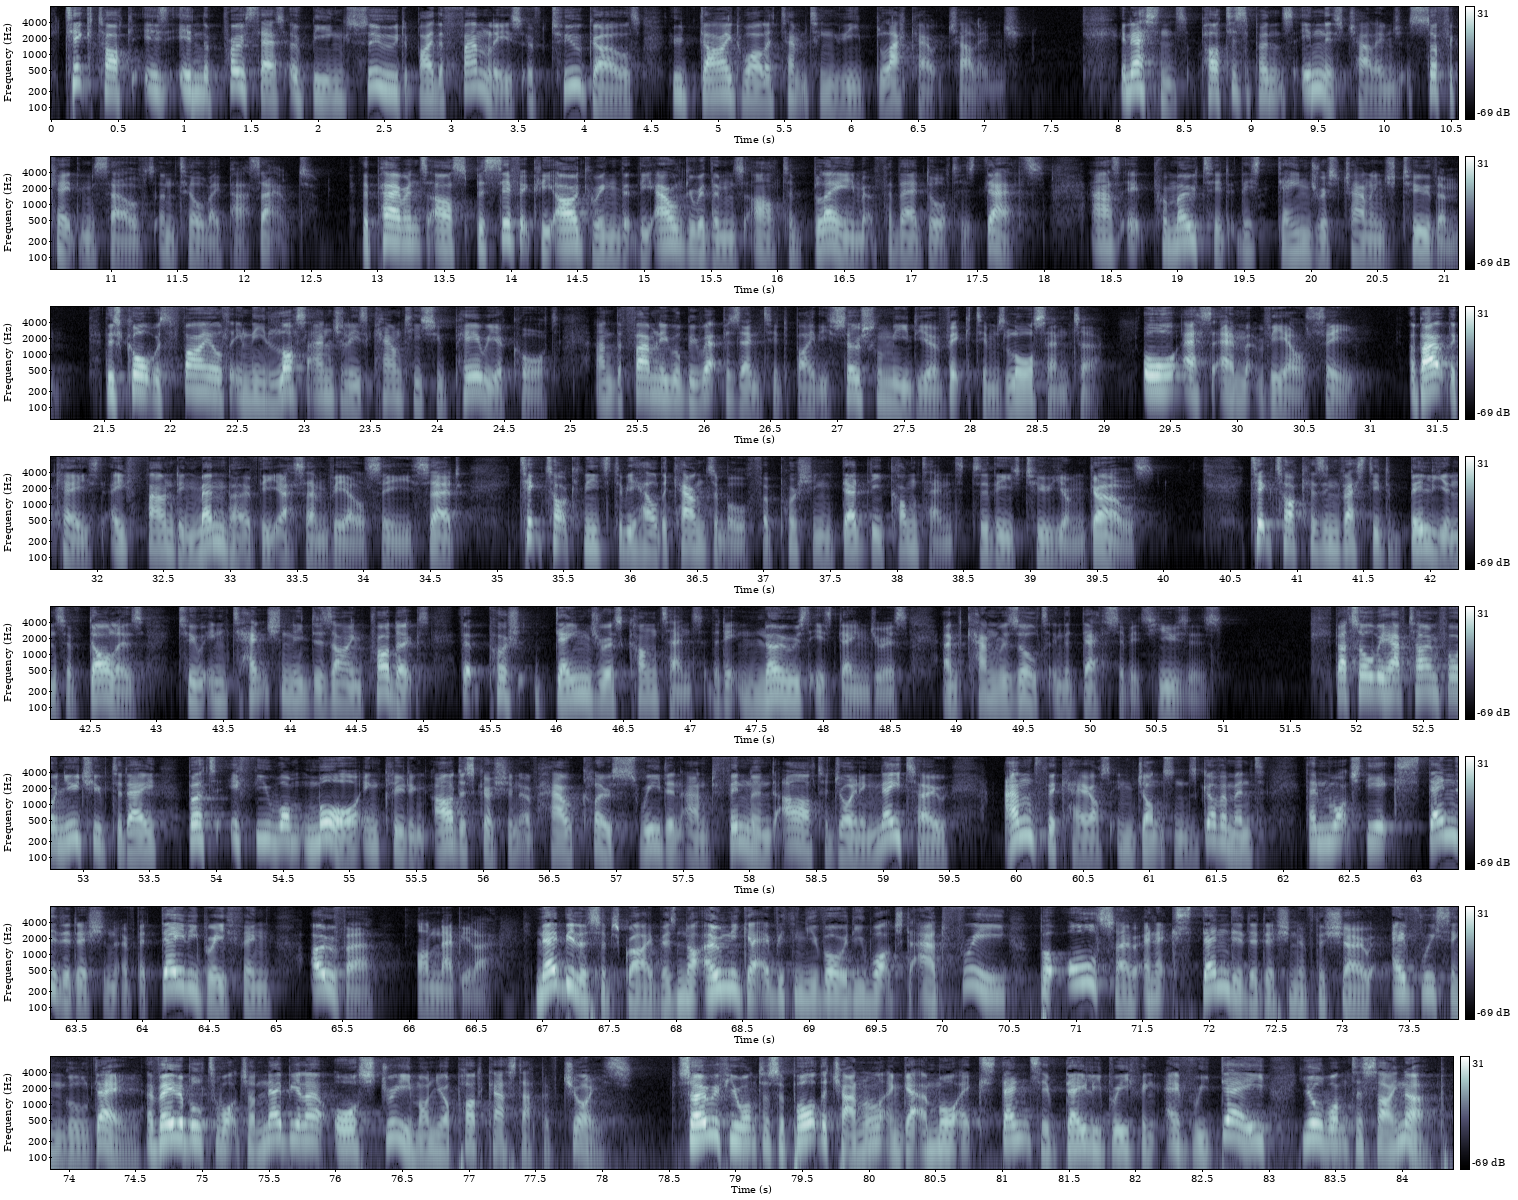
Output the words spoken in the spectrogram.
TikTok is in the process of being sued by the families of two girls who died while attempting the Blackout Challenge. In essence, participants in this challenge suffocate themselves until they pass out. The parents are specifically arguing that the algorithms are to blame for their daughters' deaths, as it promoted this dangerous challenge to them. This court was filed in the Los Angeles County Superior Court, and the family will be represented by the Social Media Victims Law Center, or SMVLC. About the case, a founding member of the SMVLC said, TikTok needs to be held accountable for pushing deadly content to these two young girls. TikTok has invested billions of dollars to intentionally design products that push dangerous content that it knows is dangerous and can result in the deaths of its users. That's all we have time for on YouTube today, but if you want more, including our discussion of how close Sweden and Finland are to joining NATO and the chaos in Johnson's government, then watch the extended edition of the Daily Briefing over on Nebula. Nebula subscribers not only get everything you've already watched ad free, but also an extended edition of the show every single day, available to watch on Nebula or stream on your podcast app of choice. So, if you want to support the channel and get a more extensive daily briefing every day, you'll want to sign up.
